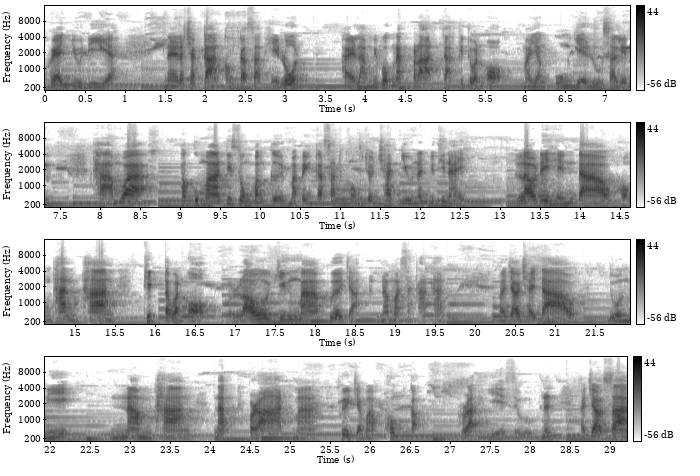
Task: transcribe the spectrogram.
แคว้นยูเดีย ในรัชกาลของกษัตริย์เฮโรดภายหลังมีพวกนักปราชญ์จากทิศตะวันออกมายังกรุงเยรูซาเล็ม ถามว่าพระกุมารที่ทรงบังเกิดมาเป็นกษัตริย์ของชนชาติยิวนั้นอยู่ที่ไหน เราได้เห็นดาวของท่านทางทิศตะวันออก เราจึงมาเพื่อจะนมัสการท่าน พระเจ้าใช้ดาวดวงนี้นำทางนักปราชญ์มาเพื่อจะมาพบกับพระเยซูนั้นพระเจ้าสร้าง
